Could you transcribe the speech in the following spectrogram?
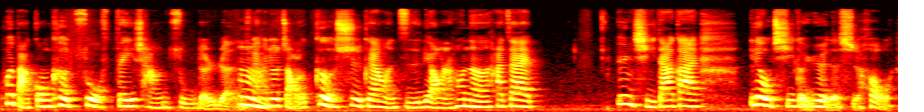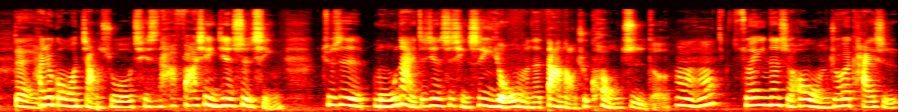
会把功课做非常足的人，所以他就找了各式各样的资料，然后呢，他在孕期大概六七个月的时候，对，他就跟我讲说，其实他发现一件事情。就是母奶这件事情是由我们的大脑去控制的，嗯嗯，所以那时候我们就会开始，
